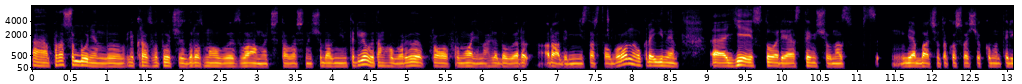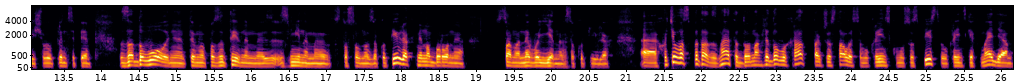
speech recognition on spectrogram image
Пане Шабунін, ну, якраз готуючись до розмови з вами, читав ваше нещодавнє інтерв'ю. Ви там говорили про формування наглядової ради Міністерства оборони України. Е, є історія з тим, що у нас я бачу також ваші коментарі, що ви в принципі задоволені тими позитивними змінами стосовно закупівлях Міноборони. Саме не воєнних закупівлях, Е, хотів вас спитати: знаєте, до наглядових рад так же сталося в українському суспільстві, в українських медіа.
